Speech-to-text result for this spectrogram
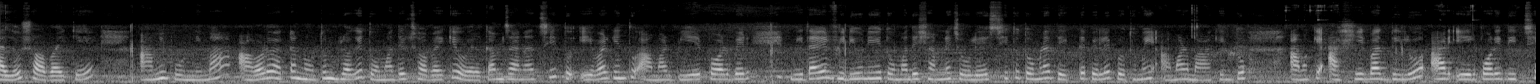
হ্যালো সবাইকে, আমি পূর্ণিমা, আবারও একটা নতুন ব্লগে তোমাদের সবাইকে ওয়েলকাম জানাচ্ছি। তো এবার কিন্তু আমার বিয়ের পর্বের বিদায়ের ভিডিও নিয়ে তোমাদের সামনে চলে এসেছি। তো তোমরা দেখতে পেলে প্রথমেই আমার মা কিন্তু আমাকে আশীর্বাদ দিল আর এরপরে দিচ্ছে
